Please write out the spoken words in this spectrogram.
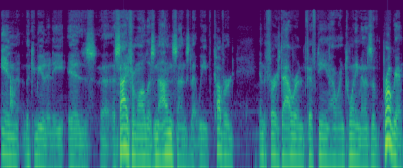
in the community is uh, aside from all this nonsense that we've covered in the first hour and 15 hour and 20 minutes of the program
